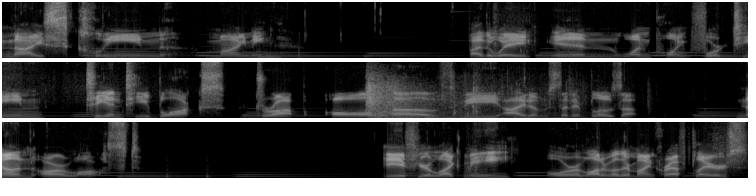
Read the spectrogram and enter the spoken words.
Nice, clean mining. By the way, in 1.14, TNT blocks drop all of the items that it blows up. None are lost. If you're like me, or a lot of other Minecraft players,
